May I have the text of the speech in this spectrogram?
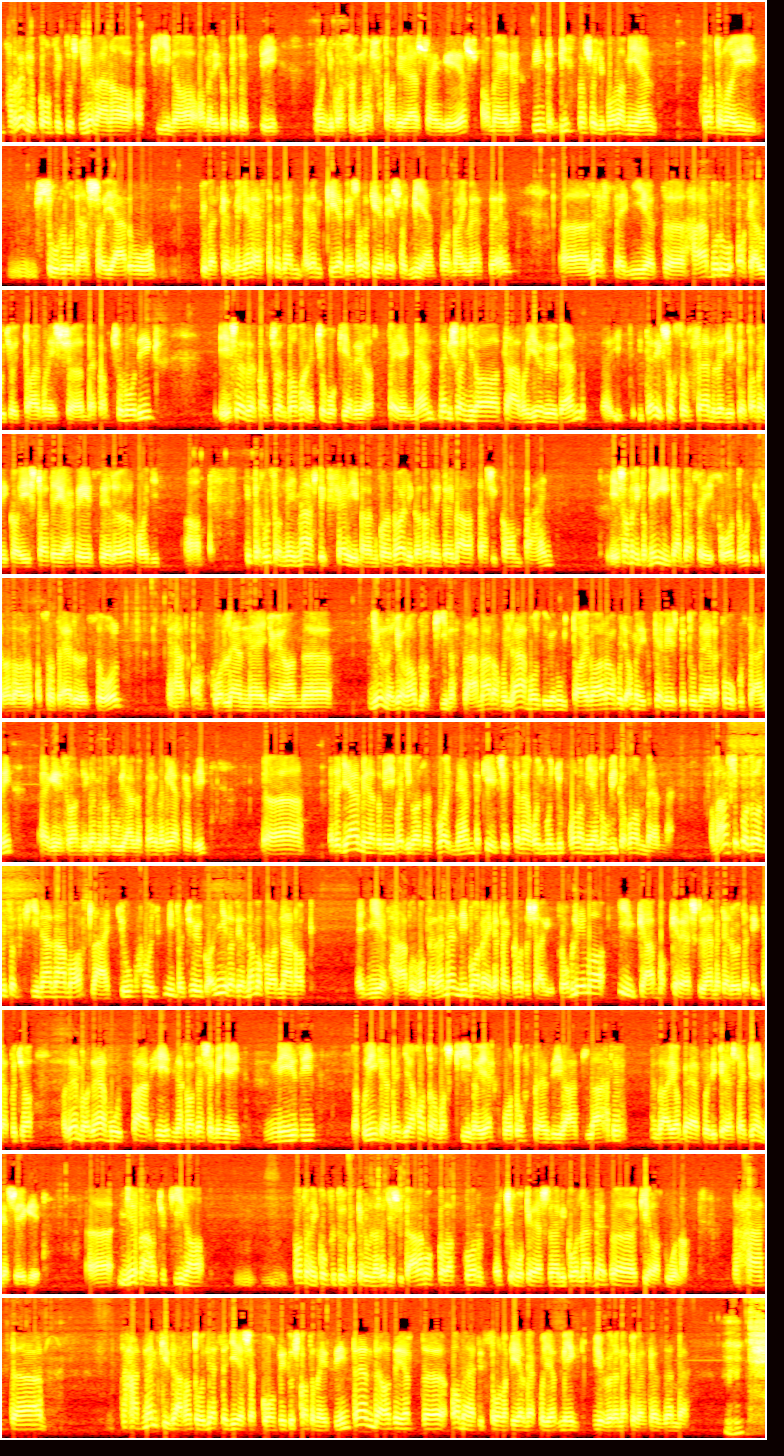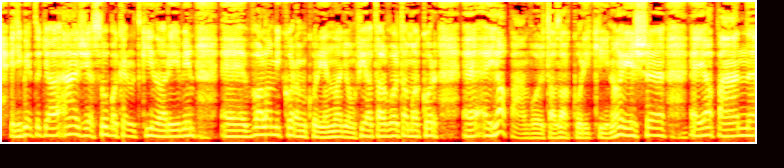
hát a legnagyobb konfliktus nyilván a, a Kína-Amerika közötti mondjuk azt, hogy nagyhatalmi versengés, amelynek szinte biztos, hogy valamilyen katonai surlódással járó következménye lesz. Tehát ez nem, nem kérdés, az a kérdés, hogy milyen formájú lesz ez. Lesz egy nyílt háború, akár úgy, hogy Tajvan is bekapcsolódik, és ezzel kapcsolatban van egy csomó kérdő a fejekben, nem is annyira a távoli jövőben. Itt, itt elég sokszor felmerül egyébként amerikai stratégiák részéről, hogy itt a 2024 második felében, amikor zajlik az amerikai választási kampány, és Amerika még inkább befelé fordul, hiszen az abszolút erről szól, tehát akkor lenne egy olyan nyílna egy olyan ablak Kína számára, hogy rámozduljon úgy Tajvanra, hogy Amerika kevésbé tudna erre fókuszálni, egészen addig, amíg az új elnök meg nem érkezik. Ez egy elmélet, ami vagy igaz lett, vagy nem, de kétségtelen, hogy mondjuk valamilyen logika van benne. A másik oldalon viszont Kínánál ma azt látjuk, hogy mint hogy ők annyira azért nem akarnának egy nyílt háborúba belemenni, van rengeteg gazdasági probléma, inkább a kereskedelmet erőltetik. Tehát, hogyha az ember az elmúlt pár hétnek az eseményeit nézi, akkor inkább egy ilyen hatalmas kínai export offenzívát lát, a belföldi kereslet gyengeségét. Uh, nyilván, hogyha Kína katonai konfliktusba kerülne az Egyesült Államokkal, akkor egy csomó kereskedelmi korlát be, uh, kialakulna. Tehát uh, tehát nem kizárható, hogy lesz egy élesebb konfliktus katonai szinten, de azért amellett is szólnak érvek, hogy ez még jövőre ne következzen be. Uh-huh. Egyébként, hogyha Ázsia szóba került Kína révén, valamikor, amikor én nagyon fiatal voltam, akkor Japán volt az akkori Kína, és Japán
